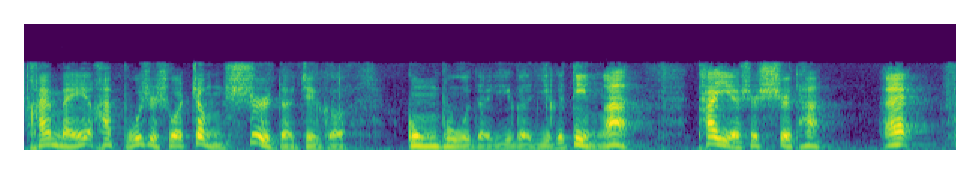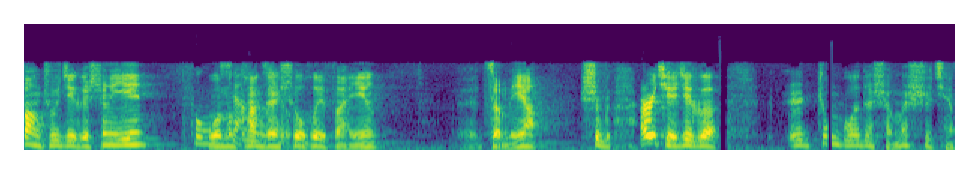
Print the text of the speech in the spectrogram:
还没还不是说正式的这个公布的一个一个定案。他也是试探，哎，放出这个声音，我们看看社会反应，呃，怎么样？是不是？而且这个，呃，中国的什么事情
